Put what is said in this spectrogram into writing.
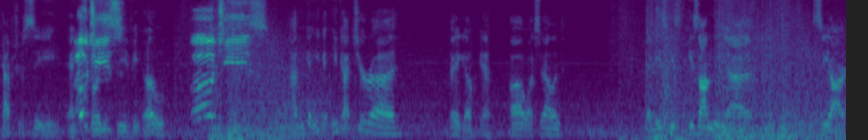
Capture C and Oh, destroy the jeez. CV. Oh, Oh, jeez. ah, you got you got you got your. Uh, there you go. Yeah. Uh, watch the island. Yeah, he's he's he's on the uh, CR.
